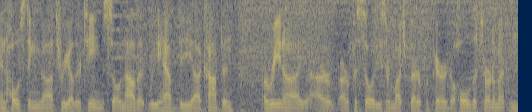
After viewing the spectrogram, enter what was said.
and hosting uh, three other teams. So now that we have the uh, Compton Arena, our, our facilities are much better prepared to hold a tournament. And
